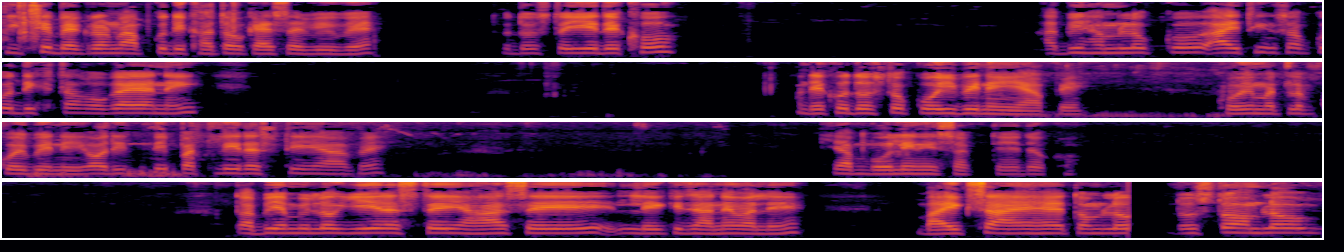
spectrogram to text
पीछे बैकग्राउंड में आपको दिखाता हूँ कैसा व्यू है। तो दोस्तों, ये देखो, अभी हम लोग को आई थिंक आपको दिखता होगा या नहीं। देखो दोस्तों, कोई भी नहीं यहाँ पे। कोई मतलब कोई भी नहीं, और इतनी पतली रस्ती है यहाँ पे कि आप बोल ही नहीं सकते देखो। तो अभी हम लोग ये रास्ते यहाँ से लेके जाने वाले हैं। बाइक से आए हैं तो हम लोग, दोस्तों हम लोग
